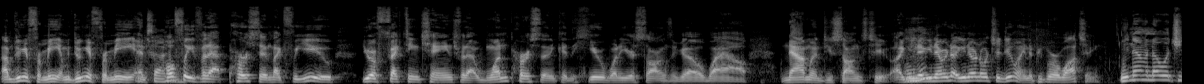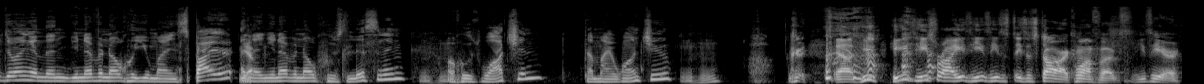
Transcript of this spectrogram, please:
I'm doing it for me. I'm doing it for me, and Exactly. hopefully for that person, like for you, you're affecting change for that one person could hear one of your songs and go, "Wow, now I'm going to do songs too." Like you, know, mm-hmm. you never know. You never know what you're doing. The people are watching. You never know what you're doing, and then you never know who you might inspire, and Yep. Mm-hmm. then you never know who's listening mm-hmm. or who's watching that might want you. Mm-hmm. yeah, he, he's he's right. He's, he's he's he's a star. Come on, folks, he's here.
